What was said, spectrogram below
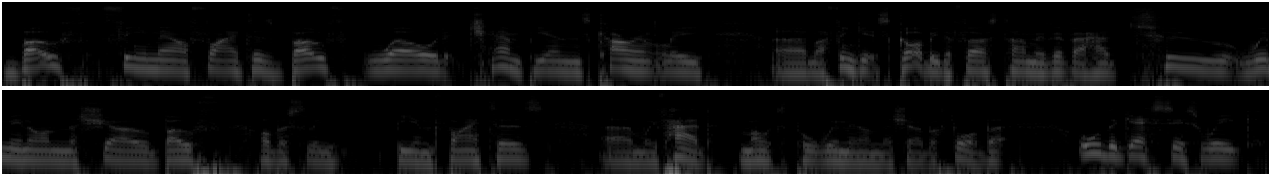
both female fighters, both world champions currently. Um, I think it's got to be the first time we've ever had two women on the show, both obviously being fighters. Um, we've had multiple women on the show before, but all the guests this week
